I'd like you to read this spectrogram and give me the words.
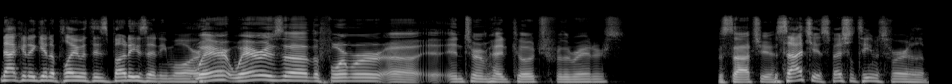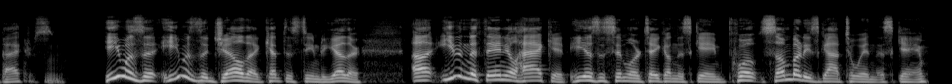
not going to get to play with his buddies anymore. where where is uh, the former uh, interim head coach for the Raiders? Bisaccia. Versace special teams for the Packers. Hmm. He was a he was the gel that kept this team together. Uh, even Nathaniel Hackett, he has a similar take on this game. "Quote: Somebody's got to win this game."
